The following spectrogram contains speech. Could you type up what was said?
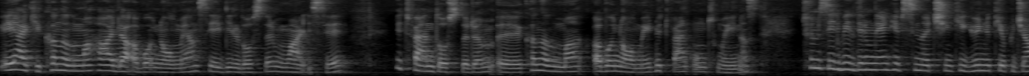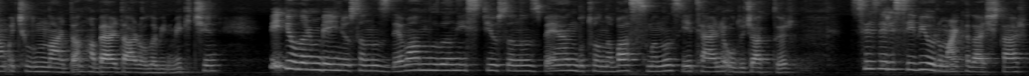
Eğer ki kanalıma hala abone olmayan sevgili dostlarım var ise lütfen dostlarım e, kanalıma abone olmayı lütfen unutmayınız. Tüm zil bildirimlerin hepsini açın ki günlük yapacağım açılımlardan haberdar olabilmek için. Videolarımı beğeniyorsanız, devamlılığını istiyorsanız beğen butonuna basmanız yeterli olacaktır. Sizleri seviyorum arkadaşlar.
